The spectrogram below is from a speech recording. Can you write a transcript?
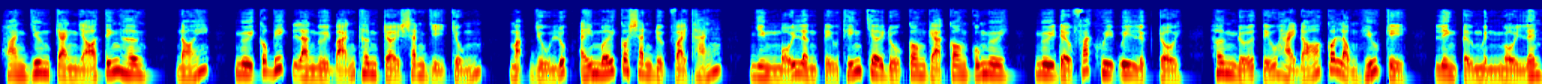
Hoàng Dương càng nhỏ tiếng hơn, nói, ngươi có biết là người bản thân trời sanh dị chủng, mặc dù lúc ấy mới có sanh được vài tháng, nhưng mỗi lần Tiểu Thiến chơi đùa con gà con của ngươi, ngươi đều phát huy uy lực rồi, hơn nữa Tiểu hài đó có lòng hiếu kỳ, liền tự mình ngồi lên.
